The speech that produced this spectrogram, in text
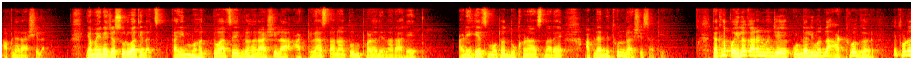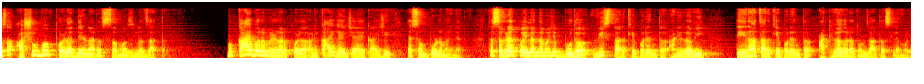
आपल्या राशीला. या महिन्याच्या सुरुवातीलाच काही महत्त्वाचे ग्रह राशीला आठव्या स्थानातून फळं देणार आहेत. आणि हेच मोठं दुखणं असणार आहे आपल्या मिथुन राशीसाठी. त्यातलं पहिलं कारण म्हणजे कुंडलीमधलं आठवं घर हे थोडंसं अशुभ फळं देणारं समजलं जातं. मग काय बरं मिळणार फळं आणि काय घ्यायची आहे काळजी या संपूर्ण महिन्यात? तर सगळ्यात पहिल्यांदा म्हणजे बुध वीस तारखेपर्यंत आणि रवी तेरा तारखेपर्यंत आठव्या घरातून जात असल्यामुळे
